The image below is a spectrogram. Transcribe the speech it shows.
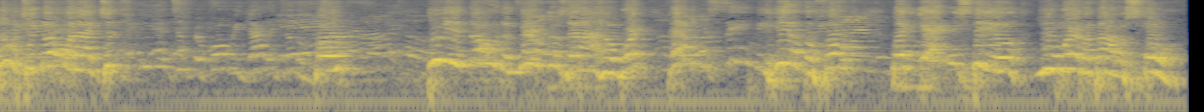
Don't you know what I just did just before we got into the boat? Do you know the miracles that I have worked? Haven't you seen me heal the folks? But yet and still, you worry about a storm.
